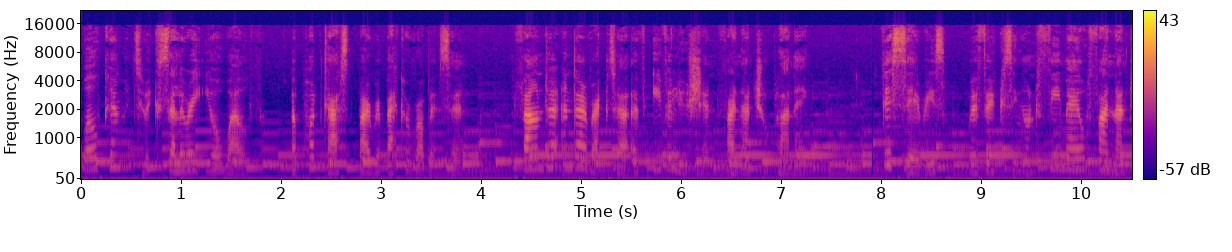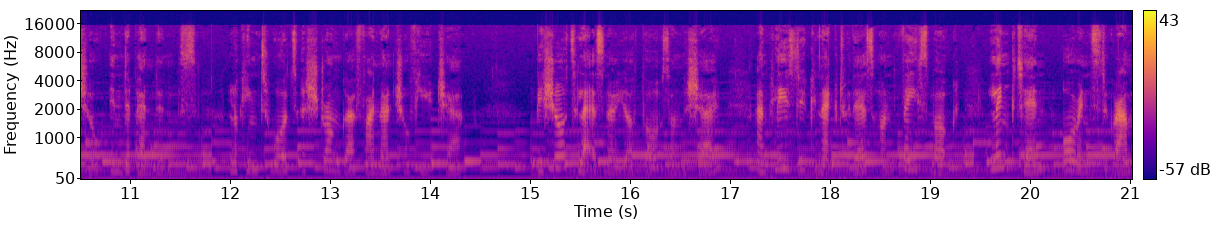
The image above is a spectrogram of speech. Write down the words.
Welcome to Accelerate Your Wealth, a podcast by Rebecca Robertson, founder and director of Evolution Financial Planning. This series, we're focusing on female financial independence, looking towards a stronger financial future. Be sure to let us know your thoughts on the show, and please do connect with us on Facebook, LinkedIn, or Instagram,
